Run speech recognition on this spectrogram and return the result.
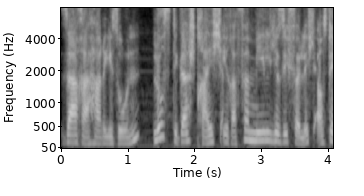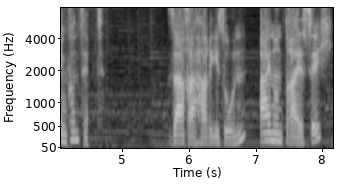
Sarah Harrison, lustiger Streich ihrer Familie sie völlig aus dem Konzept. Sarah Harrison, 31,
